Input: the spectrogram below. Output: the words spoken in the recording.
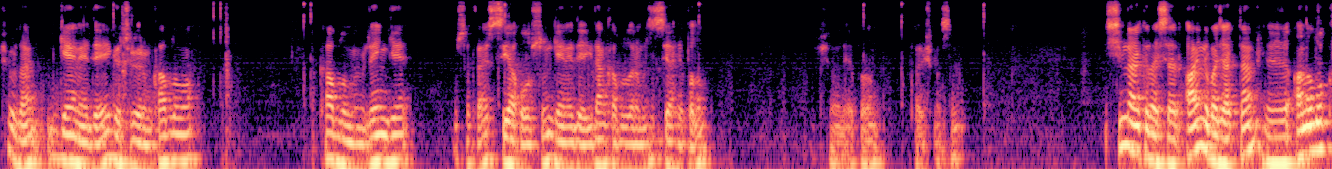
Şuradan GND'ye götürüyorum kablomu. Kablomun rengi bu sefer siyah olsun. GND'ye giden kablolarımızı siyah yapalım. Şöyle yapalım. Karışmasın. Şimdi arkadaşlar aynı bacaktan e, analog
